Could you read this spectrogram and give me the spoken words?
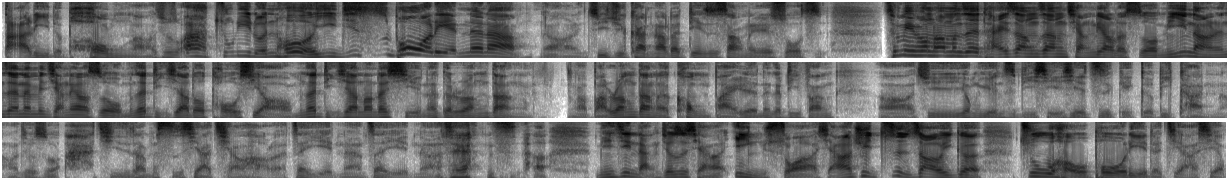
大力的砰啊，就说啊，朱立伦侯友谊已经撕破脸了啦啊，你自己去看他在电视上那些说辞，陈敏凤他们在台上这样强调的时候，民进党人在那边强调的时候，我们在底下都偷笑，我们在底下都在写那个 round down。啊，把 rundown 的空白的那个地方啊，去用圆珠笔写一些字给隔壁看，然后就说啊，其实他们私下瞧好了，再演呢，再演呢，这样子啊。民进党就是想要印刷，想要去制造一个诸侯破裂的假象，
